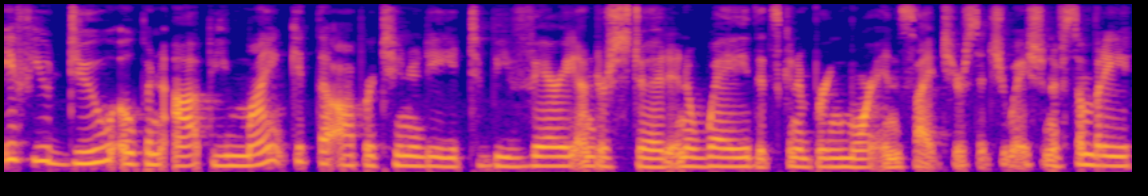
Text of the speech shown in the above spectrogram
if you do open up, you might get the opportunity to be very understood in a way that's going to bring more insight to your situation. If somebody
